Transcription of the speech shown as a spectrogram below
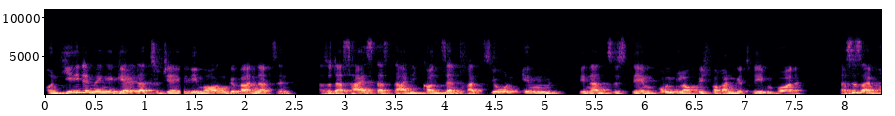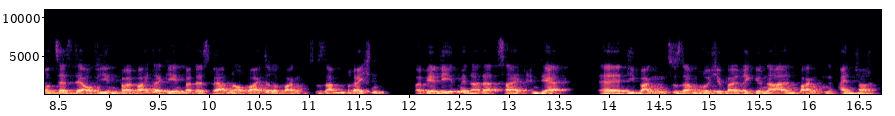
und jede Menge Gelder zu JP Morgan gewandert sind. Also das heißt, dass da die Konzentration im Finanzsystem unglaublich vorangetrieben wurde. Das ist ein Prozess, der auf jeden Fall weitergehen wird. Es werden auch weitere Banken zusammenbrechen, weil wir leben in einer Zeit, in der äh, die Bankenzusammenbrüche bei regionalen Banken einfach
